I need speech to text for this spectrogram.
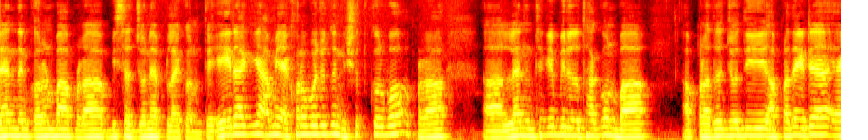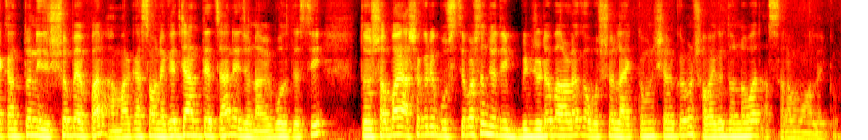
লেনদেন করেন বা আপনারা ভিসার জন্য অ্যাপ্লাই করেন। তো এর আগে আমি এখনও পর্যন্ত নিষেধ করব, আপনারা লেনদেন থেকে বিরত থাকুন বা আপনাদের যদি, আপনাদের এটা একান্ত নিজস্ব ব্যাপার, আমার কাছে অনেকে জানতে চান এই জন্য আমি বলতেছি। তো সবাই আশা করি বুঝতে পারছেন, যদি ভিডিওটা ভালো লাগে অবশ্যই লাইক কমেন্ট শেয়ার করবেন। সবাইকে ধন্যবাদ, আসসালামু আলাইকুম।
